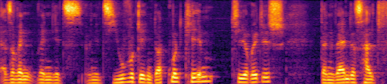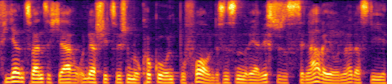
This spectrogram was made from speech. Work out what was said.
also wenn, wenn jetzt, wenn jetzt Juve gegen Dortmund käme, theoretisch, dann wären das halt 24 Jahre Unterschied zwischen Mokoko und Buffon. Und das ist ein realistisches Szenario, ne, dass die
